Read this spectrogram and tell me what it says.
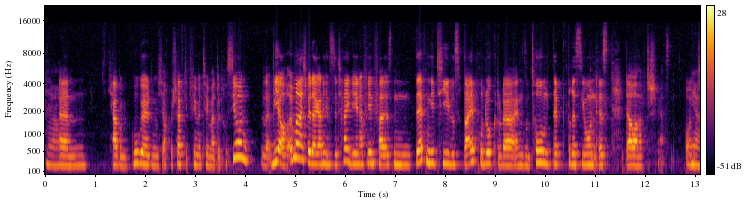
Ja. Ähm, ich habe gegoogelt und mich auch beschäftigt viel mit Thema Depression. Wie auch immer, ich will da gar nicht ins Detail gehen. Auf jeden Fall ist ein definitives Beiprodukt oder ein Symptom Depression ist dauerhafte Schmerzen. Und Ja.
